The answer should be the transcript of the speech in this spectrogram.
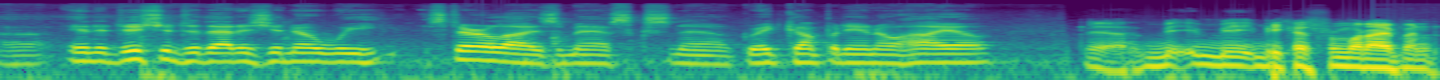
Uh, in addition to that, as you know, we sterilize masks now. Great company in Ohio. Yeah, be, be, because from what I've been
